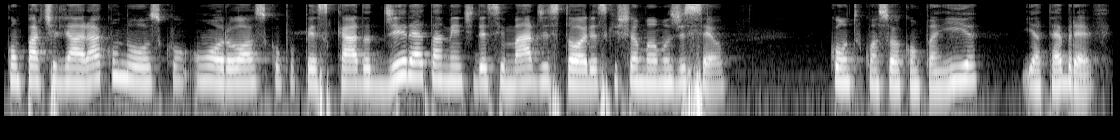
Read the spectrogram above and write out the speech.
compartilhará conosco um horóscopo pescado diretamente desse mar de histórias que chamamos de céu. Conto com a sua companhia e até breve.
